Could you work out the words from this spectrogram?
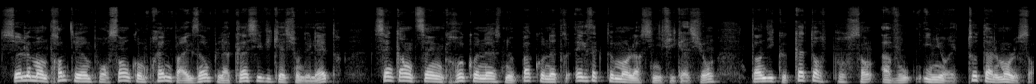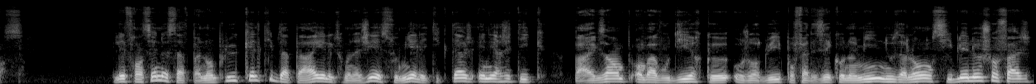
Seulement 31% comprennent par exemple la classification des lettres, 55% reconnaissent ne pas connaître exactement leur signification, tandis que 14% avouent ignorer totalement le sens. Les Français ne savent pas non plus quel type d'appareil électroménager est soumis à l'étiquetage énergétique. Par exemple, on va vous dire que aujourd'hui, pour faire des économies, nous allons cibler le chauffage.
